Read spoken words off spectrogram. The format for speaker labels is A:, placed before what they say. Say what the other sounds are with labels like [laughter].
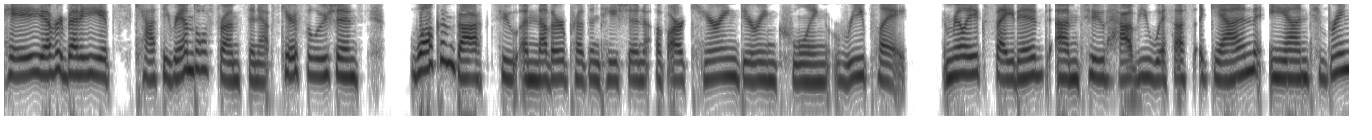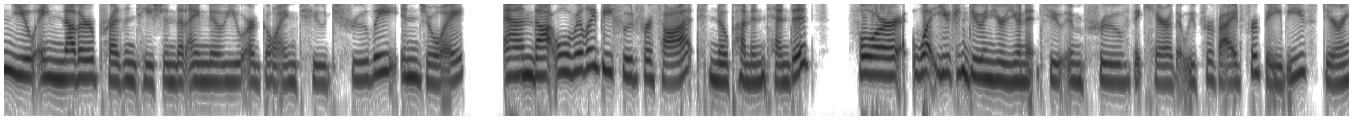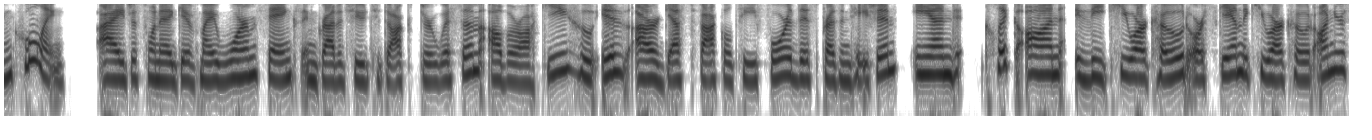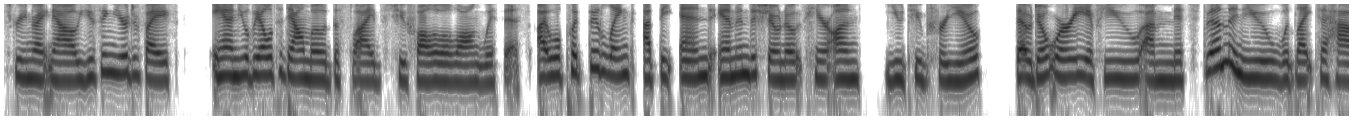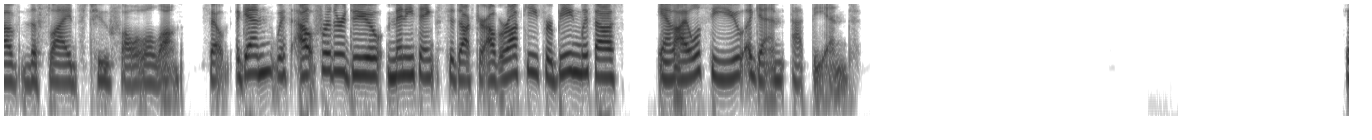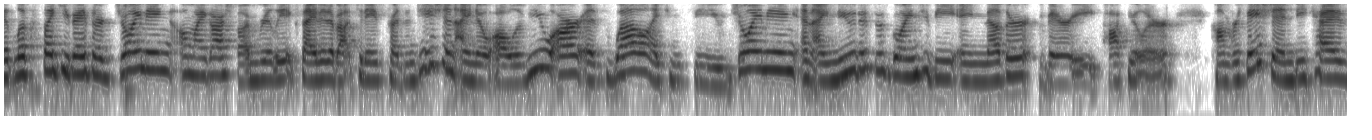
A: Hey, everybody, it's Kathy Randall from Synapse Care Solutions. Welcome back to another presentation of our Caring During Cooling replay. I'm really excited um, to have you with us again and to bring you another presentation that I know you are going to truly enjoy. And that will really be food for thought, no pun intended, for what you can do in your unit to improve the care that we provide for babies during cooling. I just want to give my warm thanks and gratitude to Dr. Wissam Alburaki, who is our guest faculty for this presentation. And click on the QR code or scan the QR code on your screen right now using your device, and you'll be able to download the slides to follow along with this. I will put the link at the end and in the show notes here on YouTube for you. Though don't worry if you um, missed them and you would like to have the slides to follow along. So, again, without further ado, many thanks to Dr. Alburaki for being with us, and I will see you again at the end. It looks like you guys are joining. Oh my gosh, I'm really excited about today's presentation. I know all of you are as well. I can see you joining, and I knew this was going to be another very popular conversation because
